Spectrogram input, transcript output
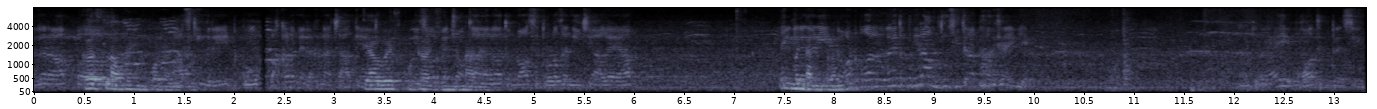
अगर आप कस लावणं इम्पॉर्टंट रेट को पकड़ रखना त्यावेळेस तो कुठं जिंकणार? एक मिनिट अगर ये मित्रांनो डॉट बॉल हो गई तो फिर आप दूसरी तरफ भाग जाएंगे। तो है ये बहुत इंटरेस्टिंग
